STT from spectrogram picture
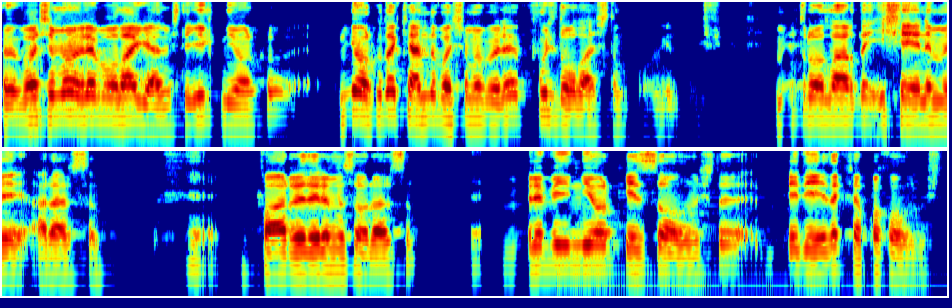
Başıma öyle bir olay gelmişti. İlk New York'u New York'u da kendi başıma böyle full dolaştım o gün. Metrolarda iş yeğeni mi ararsın? Fareleri mi sorarsın? Böyle bir New York gezisi olmuştu. Belediyeye de kapak olmuştu.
